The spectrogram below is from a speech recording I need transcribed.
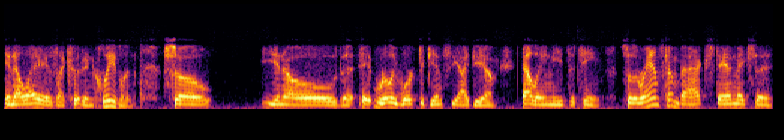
in LA as I could in Cleveland. So, you know, the, it really worked against the idea of LA needs a team. So the Rams come back. Stan makes a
